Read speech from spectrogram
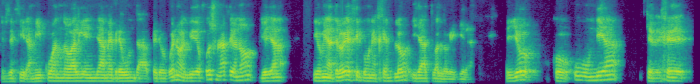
Es decir, a mí cuando alguien ya me pregunta, pero bueno, ¿el videojuego es un arte o no? Yo ya digo, mira, te lo voy a decir como un ejemplo y ya tú haz lo que quieras. Yo hubo un día que dejé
